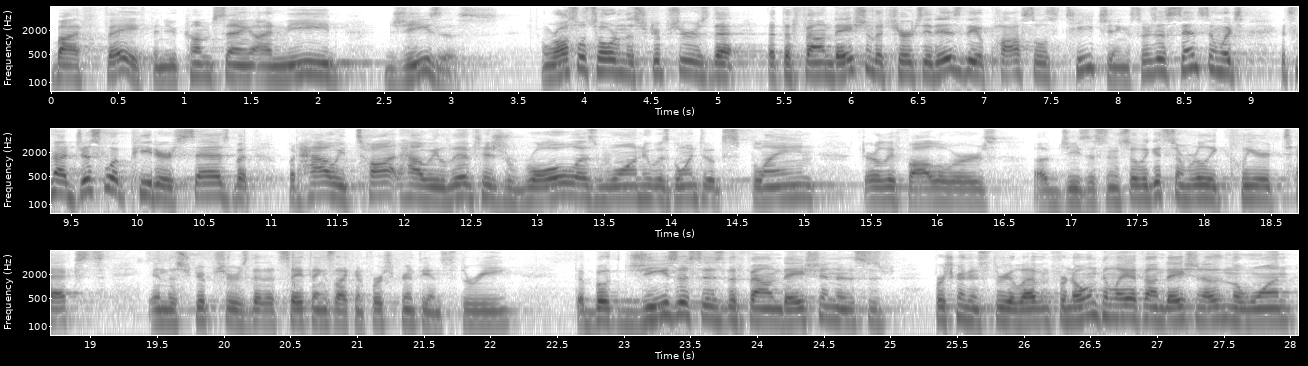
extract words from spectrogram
by faith and you come saying, I need Jesus. And we're also told in the scriptures that, that the foundation of the church, it is the apostles' teaching. So there's a sense in which it's not just what Peter says, but, but how he taught, how he lived his role as one who was going to explain to early followers of Jesus. And so we get some really clear texts in the scriptures that, say things like in 1 Corinthians 3, that both Jesus is the foundation, and this is 1 Corinthians 3.11, for no one can lay a foundation other than the one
